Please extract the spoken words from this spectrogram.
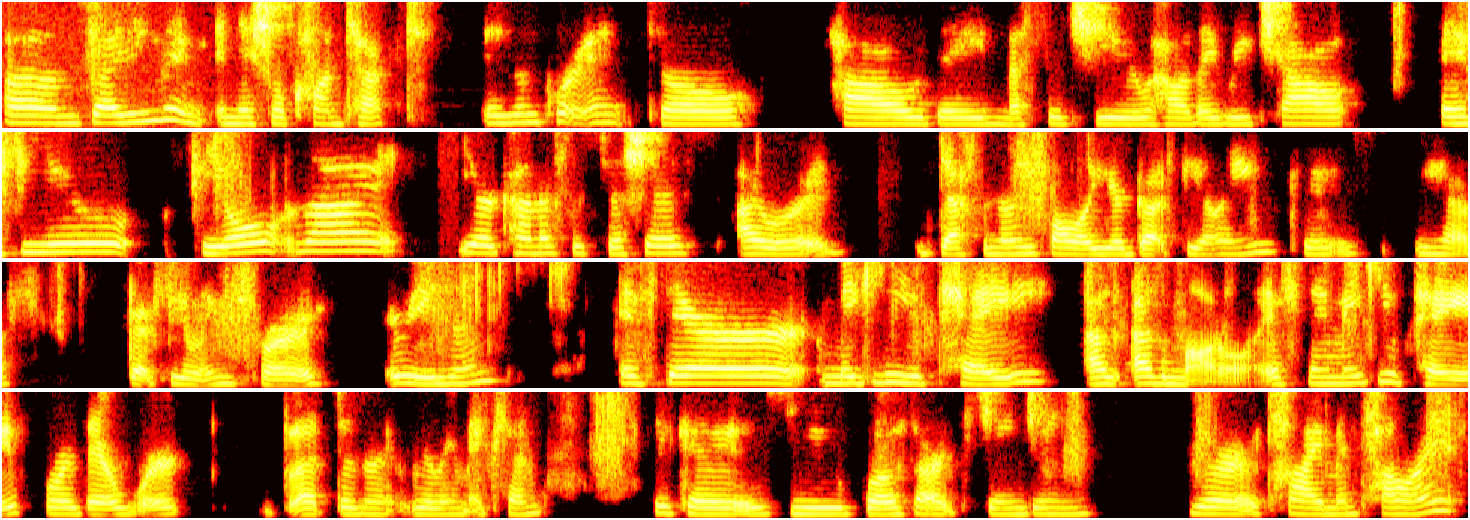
Um, so I think the initial contact is important. So how they message you, how they reach out. If you feel that you're kind of suspicious, I would definitely follow your gut feeling because you have gut feelings for a reason. If they're making you pay as, as a model, if they make you pay for their work, that doesn't really make sense because you both are exchanging your time and talent.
